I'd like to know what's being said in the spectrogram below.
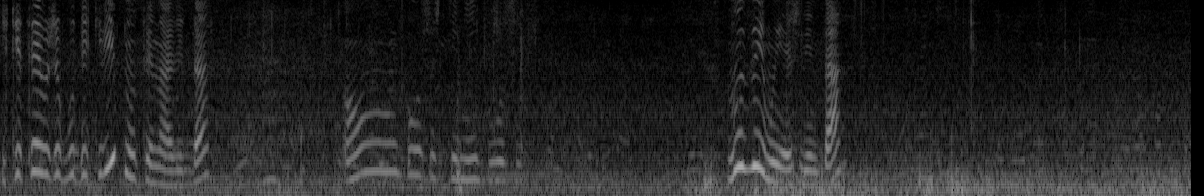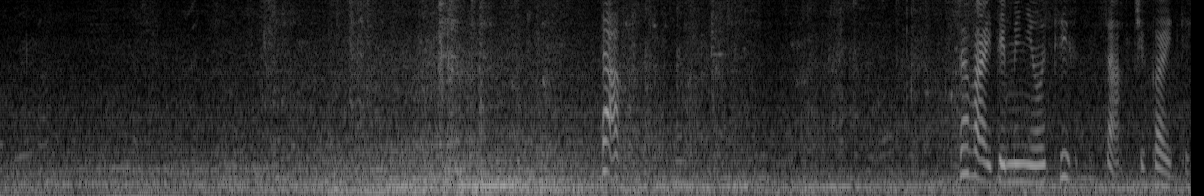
Тільки це вже буде квітнути навіть, так? Да? Ой, боже ж ти мій боже. Ну, зимує ж він, так? Так. Давайте мені оці. Так, чекайте.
